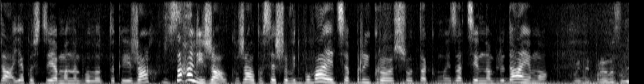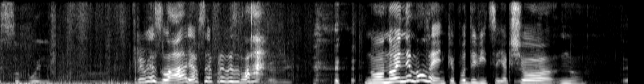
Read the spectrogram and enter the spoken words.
Да, якось це в мене було такий жах. Взагалі жалко. Жалко все, що відбувається. Прикро, що так ми за цим наблюдаємо. Ви не привезли з собою? Привезла, я все привезла. Покажіть. Ну воно й не маленьке. Подивіться, якщо ну Так,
